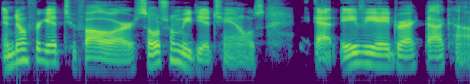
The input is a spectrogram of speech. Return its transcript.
and don't forget to follow our social media channels at avadirect.com.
